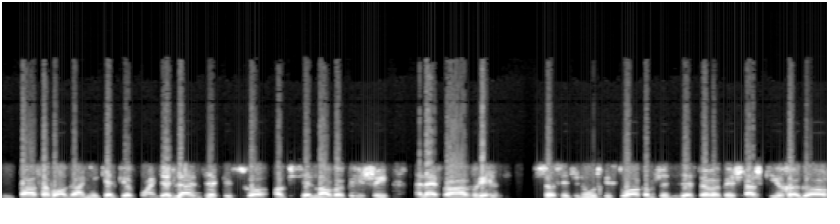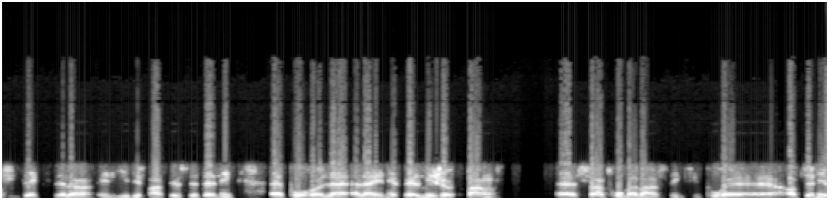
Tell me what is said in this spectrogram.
il pense avoir gagné quelques points. Il y a de là à dire qu'il sera officiellement repêché à la fin avril. Ça, c'est une autre histoire. Comme je te disais, c'est un repêchage qui regorge d'excellents ailiers défensifs cette année euh, pour euh, la, NFL. Mais je pense, euh, sans trop m'avancer, qu'il pourrait obtenir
